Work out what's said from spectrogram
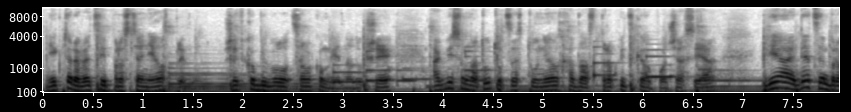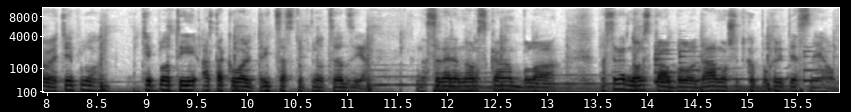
Niektoré veci proste neovplyvní. Všetko by bolo celkom jednoduchšie, ak by som na túto cestu neodchádzal z tropického počasia, kde aj decembrové teplo, teploty atakovali 30 stupňov Celzia. Na severe Norska, bola, na sever Norska bolo dávno všetko pokryté snehom.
